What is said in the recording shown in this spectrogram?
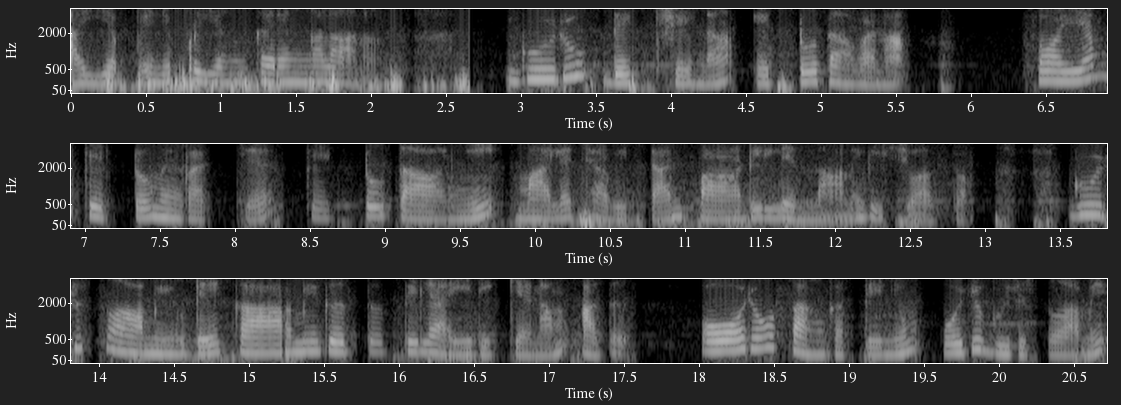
അയ്യപ്പന് പ്രിയങ്കരങ്ങളാണ്. ഗുരു ദക്ഷിണ എട്ടു തവണ. സ്വയം കെട്ടു നിറച്ച് കെട്ടു താങ്ങി മല ചവിട്ടാൻ പാടില്ലെന്നാണ് വിശ്വാസം. ഗുരുസ്വാമിയുടെ കാർമ്മികത്വത്തിലായിരിക്കണം അത്. ഓരോ സംഘത്തിനും ഒരു ഗുരുസ്വാമി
